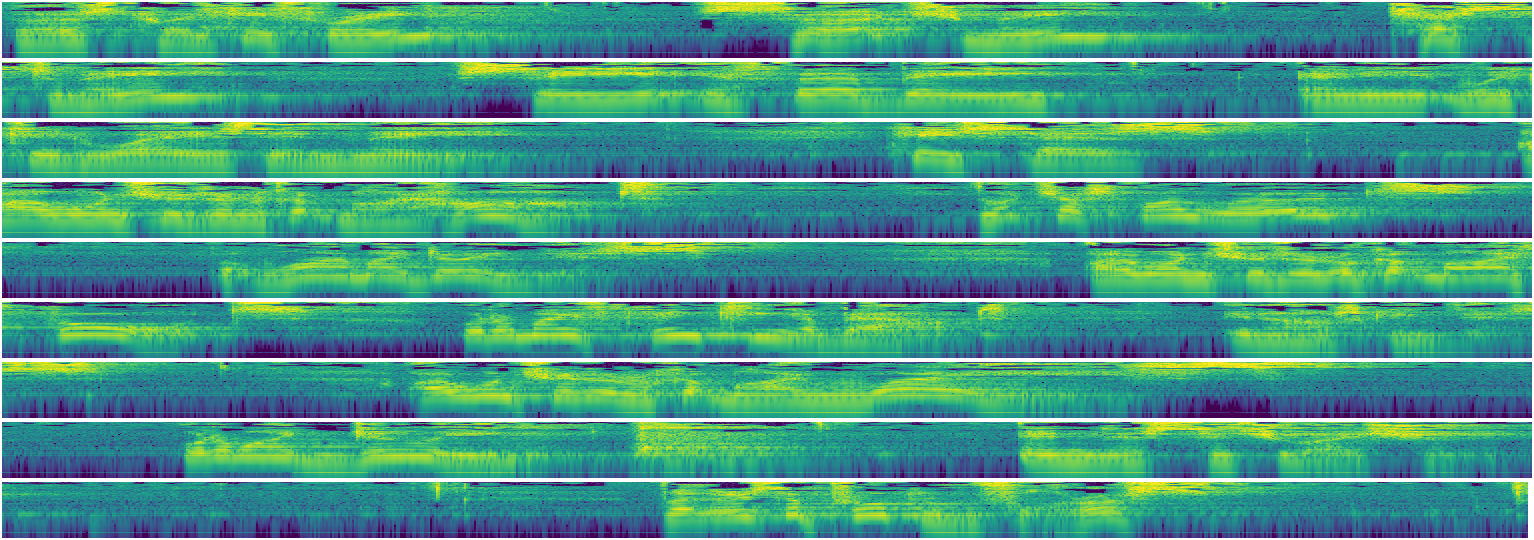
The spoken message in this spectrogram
Verse 23, search me, test me, see if there be any wicked ways in me. He says, I want you to look at my heart, not just my words, but why am I doing this? I want you to look at my thoughts. What am I thinking about in asking this? I want you to look at my ways. What am I doing in this situation? But there is a problem for us.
